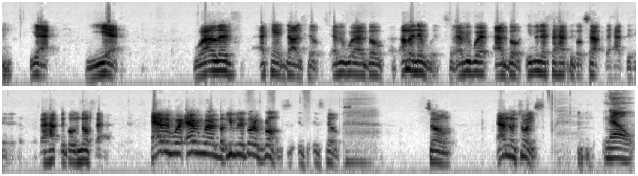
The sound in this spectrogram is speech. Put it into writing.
yeah, yeah. Where I live, I can't dodge hills. Everywhere I go, I'm an Inwood. So everywhere I go, even if I have to go south, I have to hit it. If I have to go north, I have to. Everywhere, everywhere I go, even if I go to Bronx, it's, it's hills. So I have no choice. Now,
